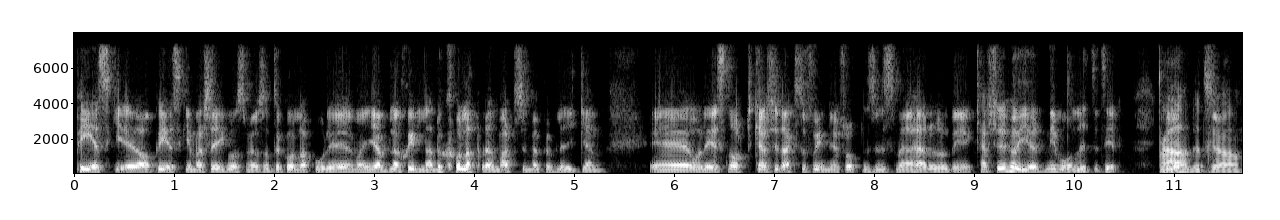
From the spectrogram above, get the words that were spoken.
PSG, ja, PSG Marseille som jag satt och kollade på. Det var en jävla skillnad att kolla på den matchen med publiken. Eh, och det är snart kanske dags att få in er förhoppningsvis med här och det kanske höjer nivån lite till. Ja, det tror jag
